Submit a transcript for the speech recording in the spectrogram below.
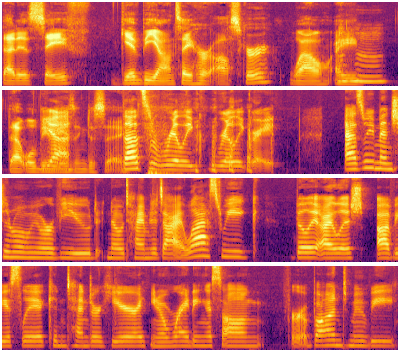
that is safe. Give Beyonce her Oscar. Wow. Mm-hmm. That will be yeah, amazing to say. That's really, really great. As we mentioned when we reviewed No Time to Die last week, Billie Eilish, obviously a contender here, you know, writing a song for a Bond movie.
